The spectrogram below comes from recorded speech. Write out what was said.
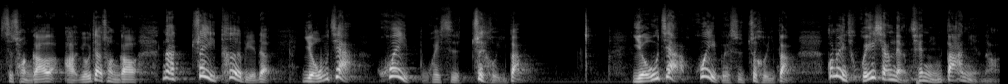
是创高了啊，油价创高。那最特别的，油价会不会是最后一棒？油价会不会是最后一棒？各位回想两千零八年啊，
